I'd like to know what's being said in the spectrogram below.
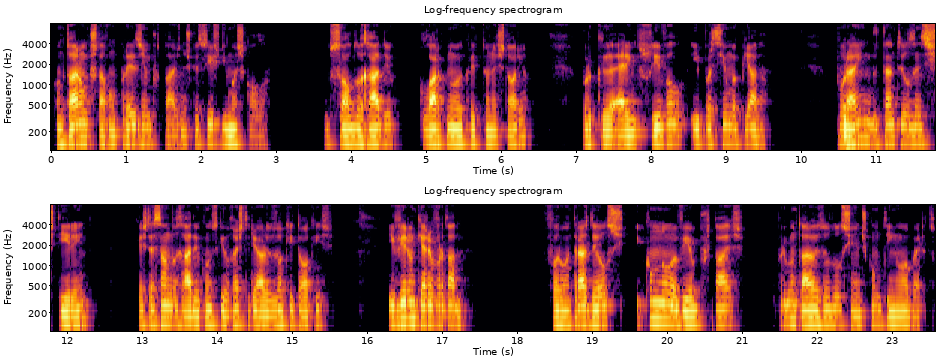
Contaram que estavam presos em portais nos cacifes de uma escola. O pessoal da rádio, claro que não acreditou na história, porque era impossível e parecia uma piada. Porém, de tanto eles insistirem, que a estação de rádio conseguiu rastrear os walkie-talkies e viram que era verdade. Foram atrás deles e, como não havia portais, perguntaram aos adolescentes como tinham aberto.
